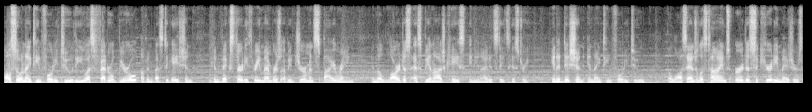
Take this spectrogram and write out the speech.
Also in 1942, the U.S. Federal Bureau of Investigation convicts 33 members of a German spy ring in the largest espionage case in United States history. In addition, in 1942, the Los Angeles Times urges security measures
